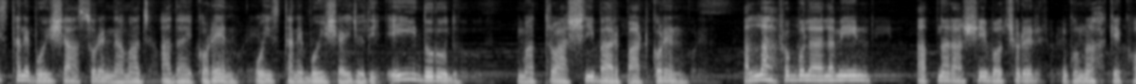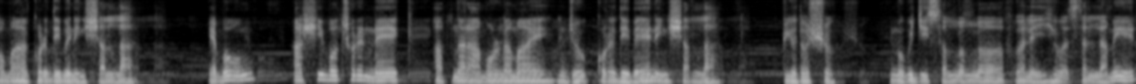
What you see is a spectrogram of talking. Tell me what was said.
স্থানে বৈশা আসরের নামাজ আদায় করেন, ওই স্থানে বৈশাই যদি এই দরুদ মাত্র আশি বার পাঠ করেন। আল্লাহ রব্বুল আলমিন আপনার আশি বছরের গুনাহকে ক্ষমা করে দেবেন ইনশাল্লাহ এবং আশি বছরের নেক আপনার আমর নামায় যোগ করে দেবেন ইনশাল্লাহ প্রিয় দর্শক, নবীজি সাল্লাল্লাহু আলাইহি ওয়াসাল্লামের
